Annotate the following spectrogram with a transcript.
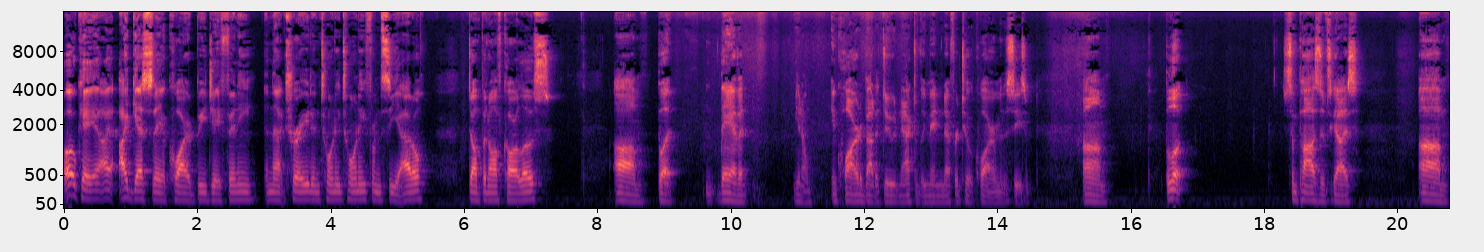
Okay, I, I guess they acquired BJ Finney in that trade in 2020 from Seattle, dumping off Carlos. Um, but they haven't, you know, inquired about a dude and actively made an effort to acquire him in the season. Um, but look, some positives, guys. Um,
